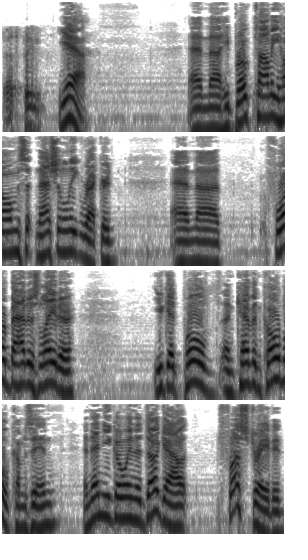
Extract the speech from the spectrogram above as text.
That's Pete. Yeah. And uh, he broke Tommy Holmes' National League record. And uh, four batters later, you get pulled, and Kevin Kobel comes in, and then you go in the dugout frustrated.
